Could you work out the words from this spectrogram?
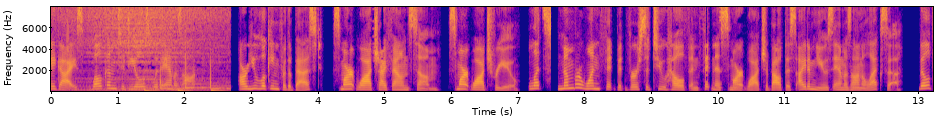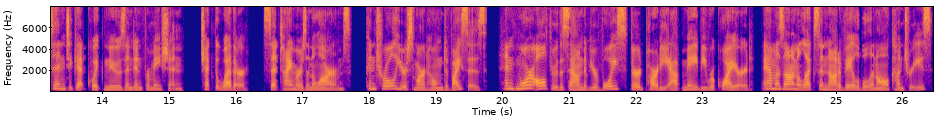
Hey guys, welcome to Deals with Amazon. Are you looking for the best? Smartwatch I found some. Smartwatch for you. Let's number 1 Fitbit Versa 2 Health and Fitness Smartwatch about this item use Amazon Alexa. Built in to get quick news and information. Check the weather, set timers and alarms, control your smart home devices, and more all through the sound of your voice. Third-party app may be required. Amazon Alexa not available in all countries.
